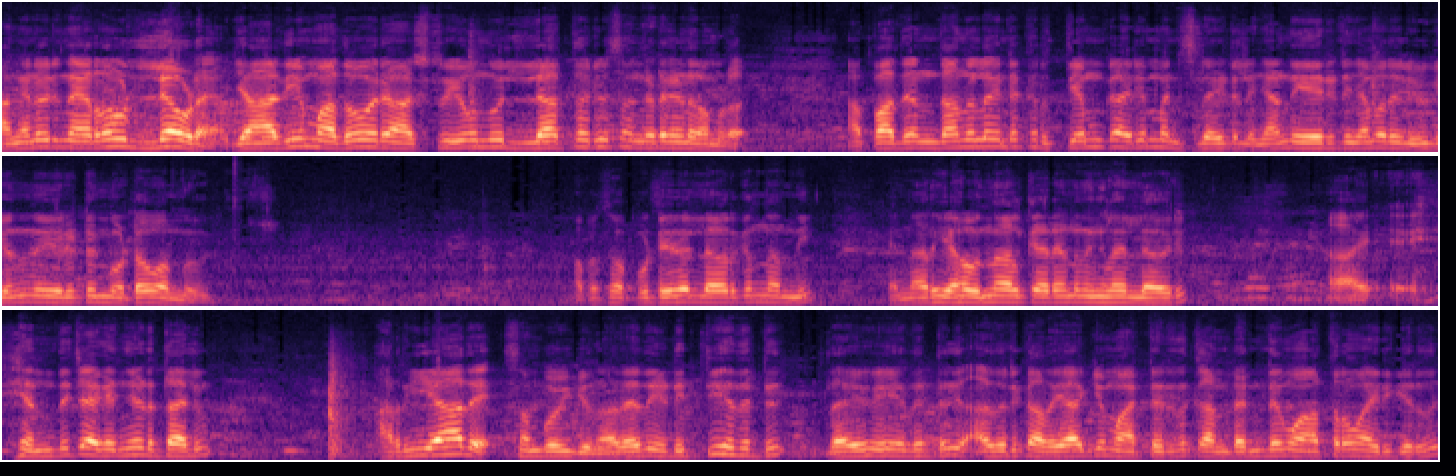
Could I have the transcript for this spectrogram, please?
അങ്ങനെ ഒരു നിറം ഇല്ല അവിടെ. ജാതിയും മതവും രാഷ്ട്രീയവും ഒന്നും ഇല്ലാത്തൊരു സംഘടനയാണ് നമ്മൾ അപ്പോൾ അതെന്താന്നുള്ളതിന്റെ കൃത്യം കാര്യം മനസ്സിലായിട്ടില്ല. ഞാൻ നേരിട്ട് ഞാൻ റിലീവിക്കുന്ന നേരിട്ട് ഇങ്ങോട്ടാണ് വന്നത്. അപ്പോൾ സപ്പോർട്ട് ചെയ്ത എല്ലാവർക്കും നന്ദി. എന്നറിയാവുന്ന ആൾക്കാരാണ് നിങ്ങളെല്ലാവരും. എന്ത് ചകഞ്ഞെടുത്താലും അറിയാതെ സംഭവിക്കുന്നു. അതായത് എഡിറ്റ് ചെയ്തിട്ട് ലൈവ് ചെയ്തിട്ട് അതൊരു കഥയാക്കി മാറ്റരുത്. കണ്ടന്റ് മാത്രമായിരിക്കരുത്.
